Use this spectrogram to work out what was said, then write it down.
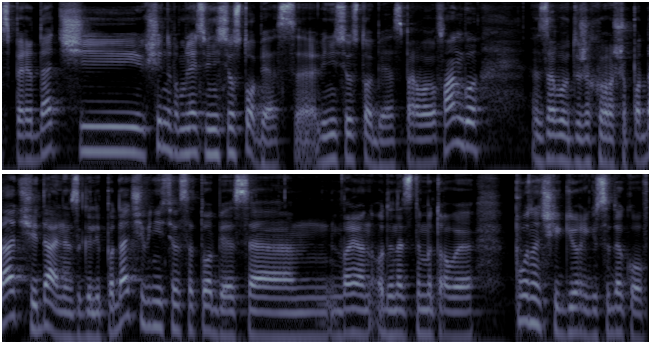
з передачі, якщо не помиляюсь, Вінісіус Тобіас. Е, Вінісіус Тобіас з правого флангу зробив дуже хорошу подачу. Ідеальна взагалі подача Вінісіуса Тобіаса. М, В район 11-метрової позначки Георгій Судаков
